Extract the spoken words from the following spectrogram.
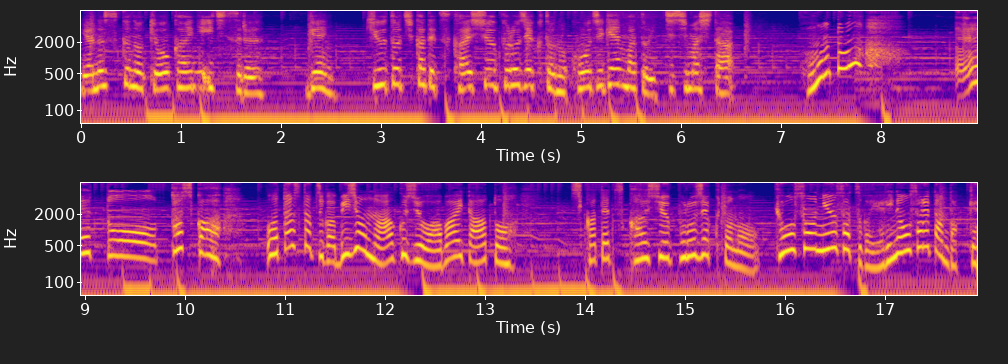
ヤヌスクの境界に位置する現旧都地下鉄改修プロジェクトの工事現場と一致しました。本当？えっ、と確か私たちがビジョンの悪事を暴いた後地下鉄改修プロジェクトの競争入札がやり直されたんだっけ？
